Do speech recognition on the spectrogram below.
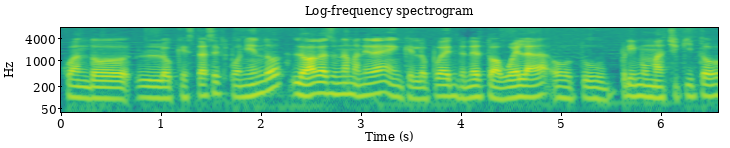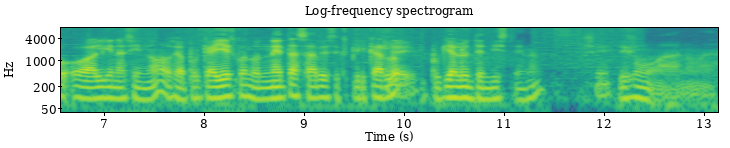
cuando lo que estás exponiendo lo hagas de una manera en que lo pueda entender tu abuela o tu primo más chiquito o alguien así, ¿no? O sea, porque ahí es cuando neta sabes explicarlo, Sí. porque ya lo entendiste, ¿no? Sí. Y es como, ah, no, ma.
